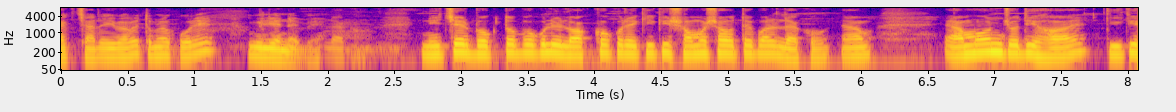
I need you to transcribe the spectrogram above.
এক চার এইভাবে তোমরা করে মিলিয়ে নেবে। লেখো। নিচের বক্তব্যগুলি লক্ষ্য করে কি কি সমস্যা হতে পারে লেখো। এমন যদি হয় কি কি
